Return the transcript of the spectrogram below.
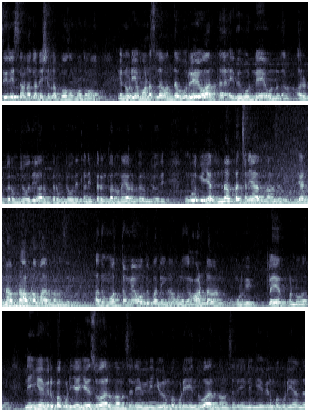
சீரியஸான கண்டிஷனில் போகும்போதும் என்னுடைய மனசில் வந்த ஒரே வார்த்தை இது ஒன்றே ஒன்று தான் அருட்பெரும் ஜோதி அருட்பெரும் ஜோதி தனிப்பெரும் கருணை அருட்பெரும் ஜோதி. உங்களுக்கு என்ன பிரச்சனையாக இருந்தாலும் சரி என்ன ப்ராப்ளமாக இருந்தாலும் சரி அது மொத்தமே வந்து பார்த்திங்கன்னா உங்களுக்கு ஆண்டவன் உங்களுக்கு கிளியர் பண்ணுவார். நீங்கள் விரும்பக்கூடிய இயேசுவாக இருந்தாலும் சரி நீங்கள் விரும்பக்கூடிய இந்துவாக இருந்தாலும் சரி நீங்கள் விரும்பக்கூடிய அந்த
